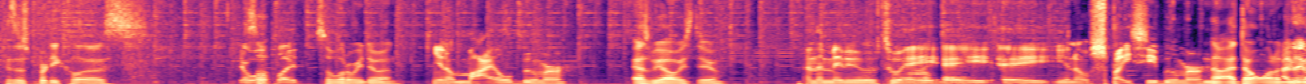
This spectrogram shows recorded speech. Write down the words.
Because it was pretty close. Yo, So- well played. So what are we doing? You know, mild boomer, As we always do. And then maybe move to a a a you know spicy boomer. No, I don't want to do think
